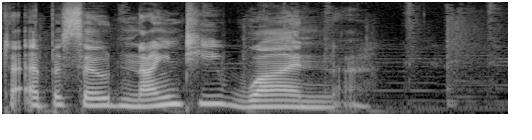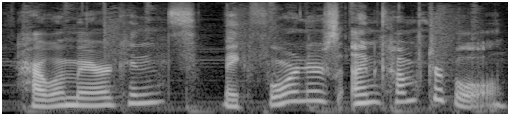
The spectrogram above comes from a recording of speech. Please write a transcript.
to episode 91 How Americans Make Foreigners Uncomfortable.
